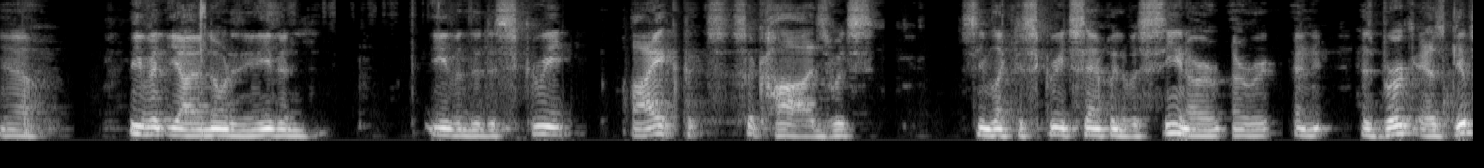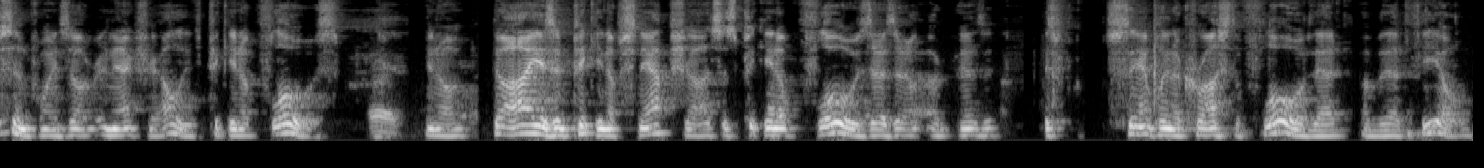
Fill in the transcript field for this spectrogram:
yeah. Even, yeah, I noted even, even the discrete saccades, which seem like discrete sampling of a scene, are, are and as Burke, as Gibson points out, in actuality, it's picking up flows. Right. You know, the eye isn't picking up snapshots; it's picking up flows as a, as a it's sampling across the flow of that of that field.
